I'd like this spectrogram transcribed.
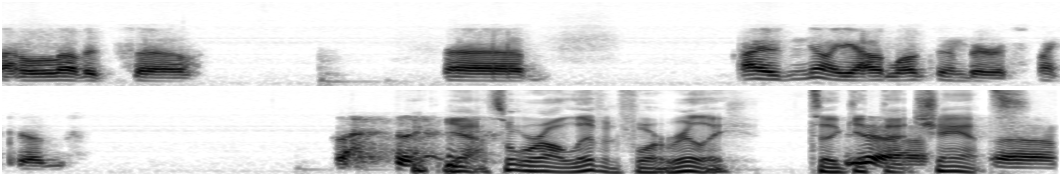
I love it so. Uh, I no, yeah, I would love to embarrass my kids. Yeah, that's what we're all living for, really, to get that chance. Uh,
